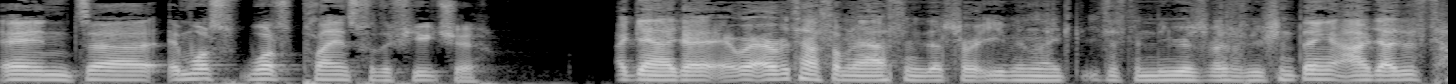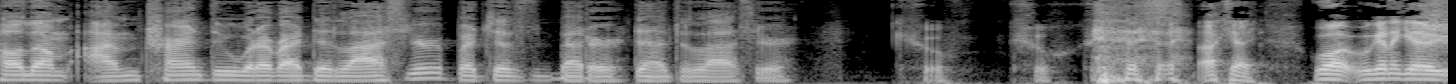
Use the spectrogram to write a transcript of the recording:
And uh, and what's what's plans for the future? again, like I, every time someone asks me this, or even like just a New Year's resolution thing, I, I just tell them I'm trying to do whatever I did last year, but just better than I did last year. Cool, cool. okay, well, we're going to go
